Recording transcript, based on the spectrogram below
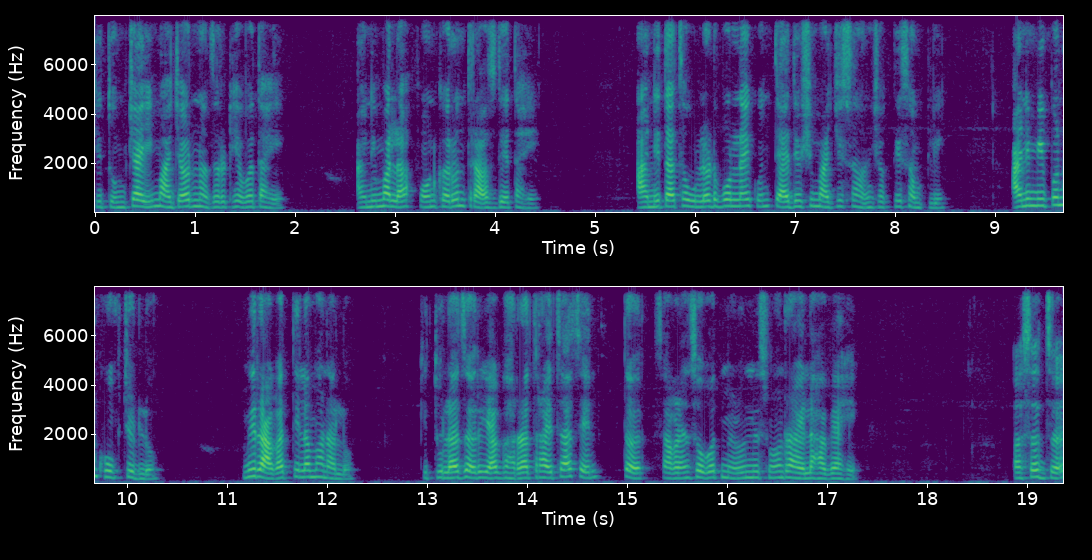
की तुमची आई माझ्यावर नजर ठेवत आहे आणि मला फोन करून त्रास देत आहे. आणि त्याचं उलट बोलणं ऐकून त्या दिवशी माझी सहनशक्ती संपली आणि मी पण खूप चिडलो. मी रागात तिला म्हणालो की तुला जर या घरात राहायचं असेल तर सगळ्यांसोबत मिळून मिसळून राहायला हवे आहे. असंच जर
